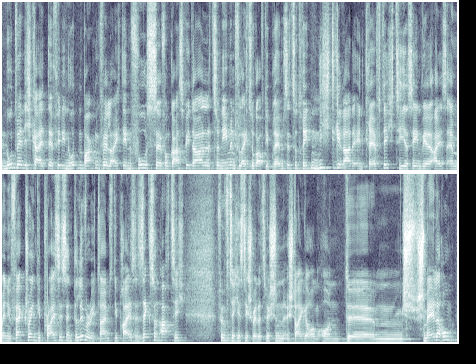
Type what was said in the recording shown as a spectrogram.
Notwendigkeit für die Notenbanken vielleicht den Fuß äh, vom Gaspedal zu nehmen, vielleicht sogar auf die Bremse zu treten, nicht gerade entkräftigt. Hier sehen wir ISM Manufacturing, die Prices and Delivery Times, die Preise 86. 50 ist die Schwelle zwischen Steigerung und ähm, Schmälerung.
